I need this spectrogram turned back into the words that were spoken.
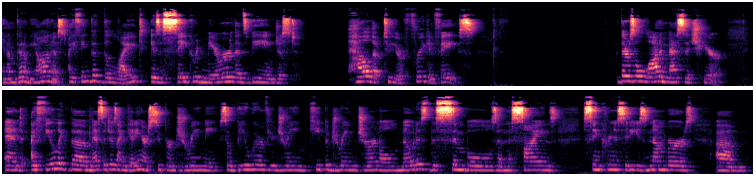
And I'm going to be honest, I think that the light is a sacred mirror that's being just held up to your freaking face. There's a lot of message here. And I feel like the messages I'm getting are super dreamy. So be aware of your dream. Keep a dream journal. Notice the symbols and the signs, synchronicities, numbers, um,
